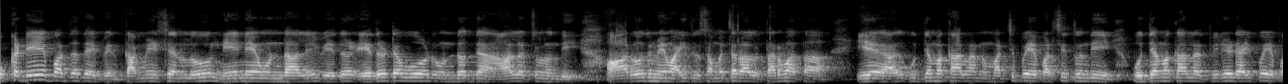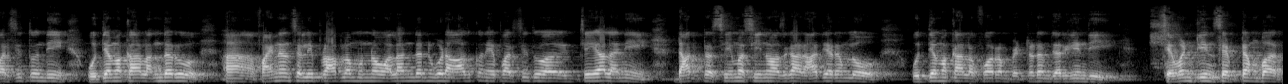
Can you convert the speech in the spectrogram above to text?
ఒక్కటే పద్ధతి అయిపోయింది. కమిషన్లు నేనే ఉండాలి ఎదు ఎదుట ఓడు ఉండొద్దు అనే ఆలోచన ఉంది. ఆ రోజు మేము ఐదు సంవత్సరాలు తర్వాత ఏ ఉద్యమకాలను మర్చిపోయే పరిస్థితి ఉంది ఉద్యమకాల పీరియడ్ అయిపోయే పరిస్థితి ఉంది ఉద్యమకాలు అందరూ ఫైనాన్షియల్లీ ప్రాబ్లం ఉన్న వాళ్ళందరినీ కూడా ఆదుకునే పరిస్థితి చేయాలని డాక్టర్ సీమ శ్రీనివాస్ గారి ఆధ్వర్యంలో ఉద్యమకాల ఫోరం పెట్టడం జరిగింది. సెవెంటీన్ సెప్టెంబర్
